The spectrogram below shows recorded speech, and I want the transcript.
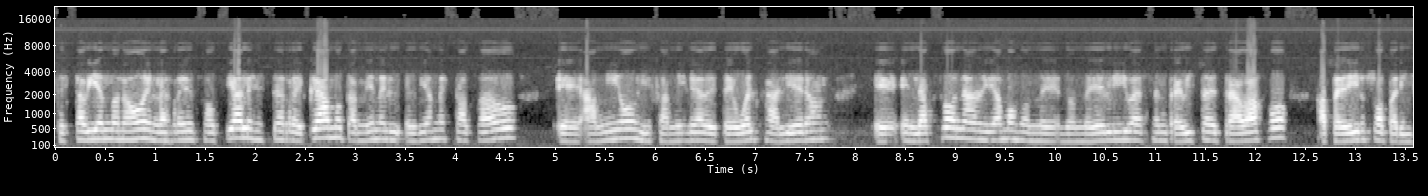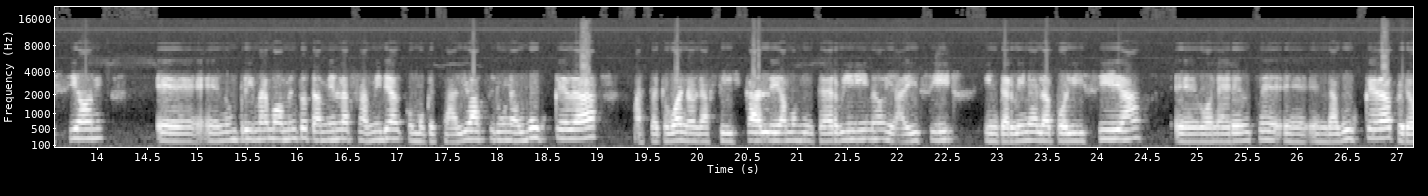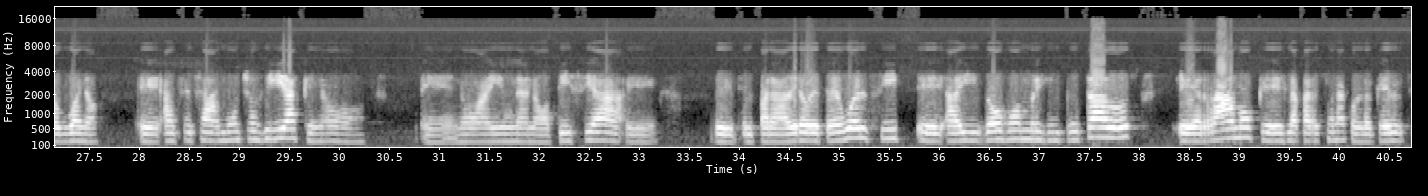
se está viendo ¿no? en las redes sociales este reclamo. También el, viernes pasado eh, amigos y familia de Tehuel salieron eh, en la zona, digamos, donde, donde él iba a esa entrevista de trabajo a pedir su aparición. Eh, en un primer momento también la familia como que salió a hacer una búsqueda hasta que, bueno, la fiscal, digamos, intervino y ahí sí intervino la policía bonaerense en la búsqueda, pero bueno, eh, hace ya muchos días que no, eh, no hay una noticia eh, del paradero de Tehuel, sí hay dos hombres imputados, Ramos, que es la persona con la que él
